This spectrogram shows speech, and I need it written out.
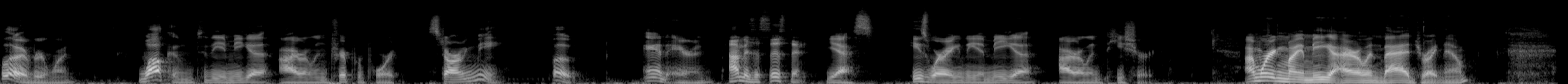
Hello, everyone. Welcome to the Amiga Ireland trip report, starring me, Boat, and Aaron. I'm his assistant. Yes, he's wearing the Amiga Ireland t shirt. I'm wearing my Amiga Ireland badge right now.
